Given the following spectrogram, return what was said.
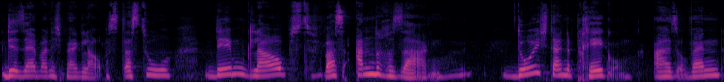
dir selber nicht mehr glaubst, dass du dem glaubst, was andere sagen, durch deine Prägung. Also wenn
